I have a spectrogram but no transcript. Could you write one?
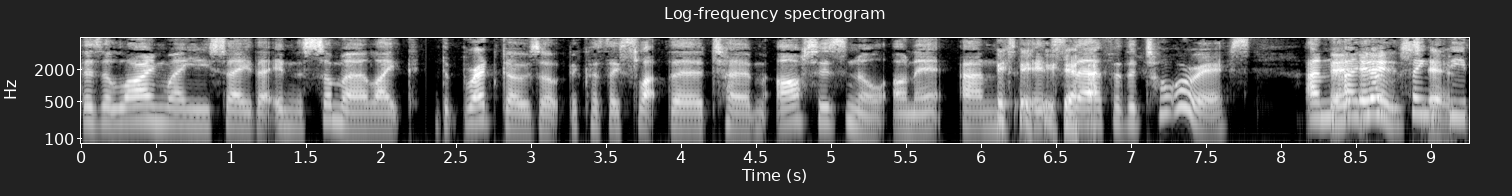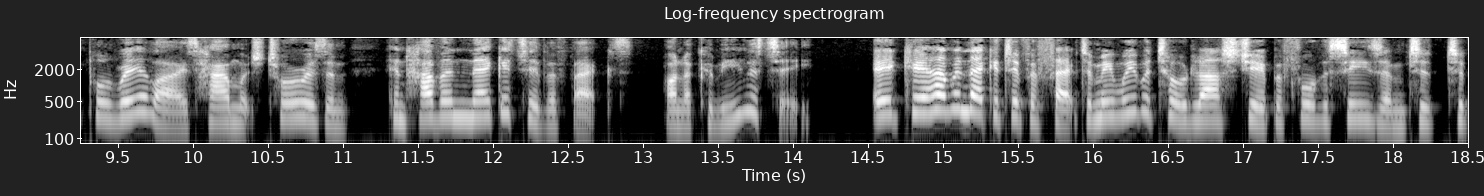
There's a line where you say that in the summer, like the bread goes up because they slap the term artisanal on it and it's Yeah. there for the tourists. And It I don't is, think yeah. people realise how much tourism can have a negative effect on a community. It can have a negative effect. I mean, we were told last year before the season to, to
